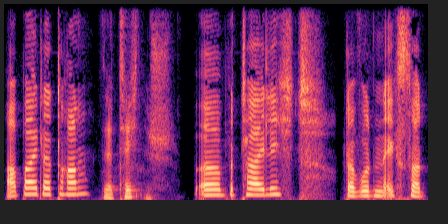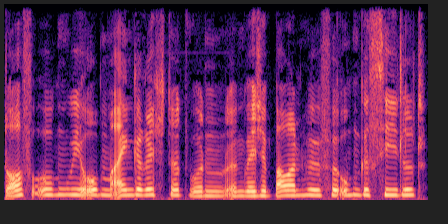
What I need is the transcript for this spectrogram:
Arbeiter dran Sehr technisch. äh, beteiligt. Da wurden ein extra Dorf irgendwie oben eingerichtet, wurden irgendwelche Bauernhöfe umgesiedelt.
